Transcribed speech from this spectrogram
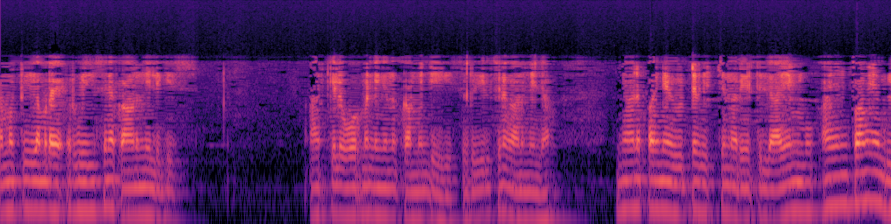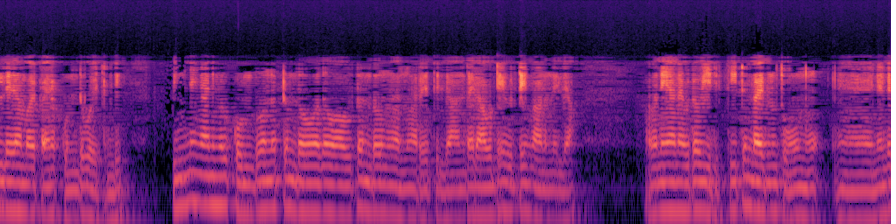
നമുക്ക് നമ്മുടെ റീൽസിനെ കാണുന്നില്ല ഗീസ് ആർക്കെങ്കിലും ഓർമ്മ ഉണ്ടെങ്കിൽ ഒന്ന് കമന്റ് ചെയ്യ്. റീൽസിനെ കാണുന്നില്ല. ഞാനിപ്പോൾ അതിനെ എവിടെ വെച്ചെന്ന് അറിയത്തില്ല. അയൺ അയൺ ഞാൻ ബിൽഡ് ചെയ്യാൻ പോയപ്പോൾ അതിനെ കൊണ്ടുപോയിട്ടുണ്ട്. പിന്നെ ഞാൻ നിങ്ങൾ കൊണ്ടുവന്നിട്ടുണ്ടോ? അതോ ഔട്ട് ഉണ്ടോ എന്ന് ഒന്നും അറിയത്തില്ല. എന്തായാലും അവിടെ എവിടെയും കാണുന്നില്ല. അവനെ ഞാൻ എവിടെയോ ഇരുത്തിയിട്ടുണ്ടായിരുന്നു തോന്നുന്നു. എന്റെ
